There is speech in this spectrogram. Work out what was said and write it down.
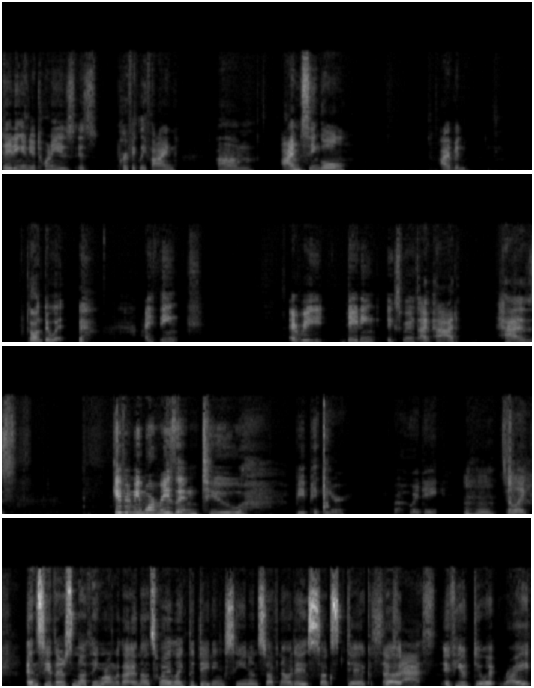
dating in your twenties is perfectly fine. Um, I'm single I've been going through it. I think every dating experience I've had has given me more reason to be pickier about who I date. Mm-hmm. So like And see, there's nothing wrong with that, and that's why like the dating scene and stuff nowadays sucks dick. sucks but ass. if you do it right,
